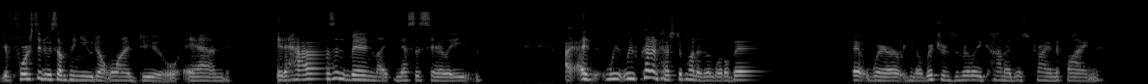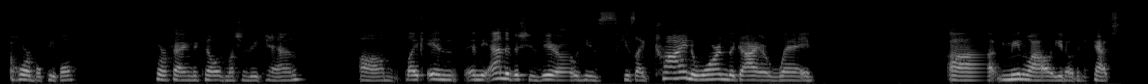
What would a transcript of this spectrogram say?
you're forced to do something you don't want to do and it hasn't been like necessarily I, I we we've kind of touched upon it a little bit, where you know Richard's really kind of just trying to find horrible people for Fang to kill as much as he can. Um, like in in the end of issue zero, he's he's like trying to warn the guy away. Uh, meanwhile, you know the cat's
